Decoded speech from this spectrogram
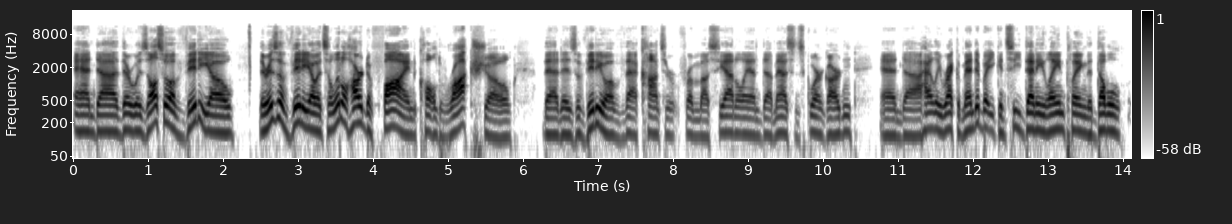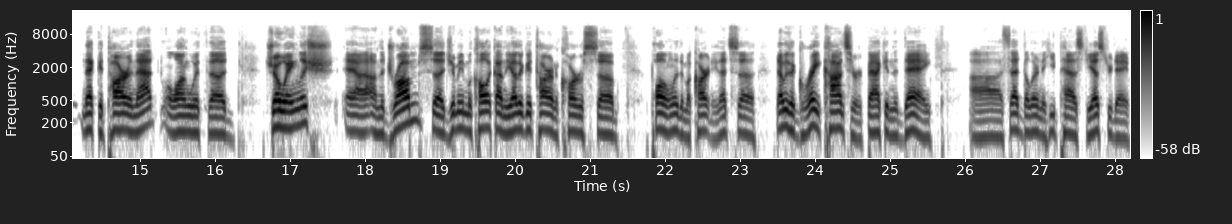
And uh, there was also a video. There is a video. It's a little hard to find called Rock Show. That is a video of that concert from uh, Seattle and uh, Madison Square Garden, and uh, I highly recommend it. But you can see Denny Laine playing the double neck guitar in that, along with uh, Joe English uh, on the drums, uh, Jimmy McCulloch on the other guitar, and of course uh, Paul and Linda McCartney. That's uh, that was a great concert back in the day. Uh, sad to learn that he passed yesterday.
